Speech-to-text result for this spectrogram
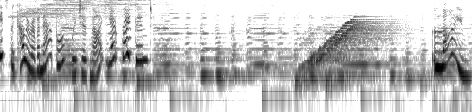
It's the color of an apple which has not yet ripened. Lime.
